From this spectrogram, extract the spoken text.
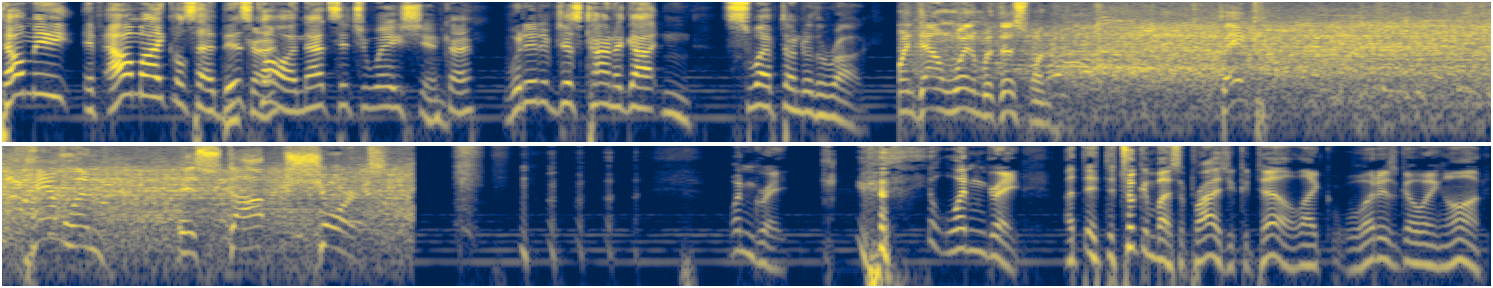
Tell me if Al Michaels had this Okay. call in that situation, Okay. would it have just kind of gotten swept under the rug? Went downwind with this one. Fake. Hamlin is stopped short. wasn't great. it wasn't great. It, it took him by surprise. You could tell, like, what is going on?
